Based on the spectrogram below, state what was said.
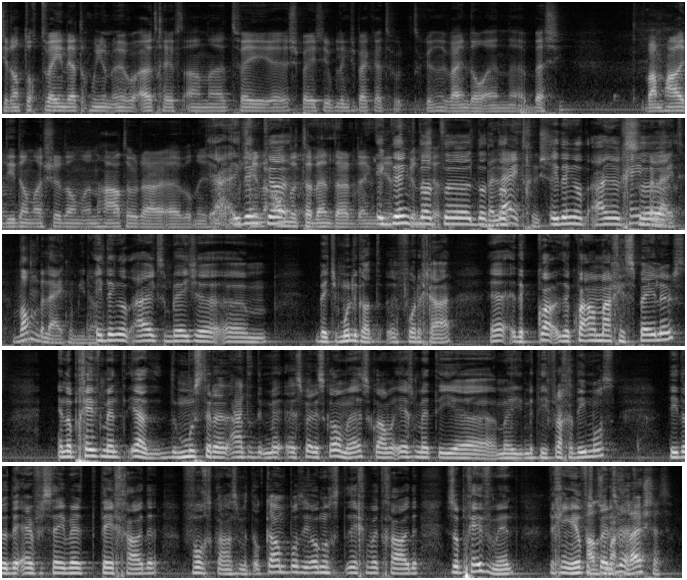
dat je dan toch 32 miljoen euro uitgeeft aan eh, twee eh, spelers die op linksback uit kunnen, Wijndal en eh Bessie. Waarom haal je die dan als je dan een Hato daar eh wil neerzetten? Ja, ik misschien denk, een ander talent daar denk je ik denk te dat, eh, dat, dat beleid, Guus. ik denk dat Ajax Geen beleid. Wanbeleid noem je dat. Ik denk dat Ajax een beetje, ehm, een beetje moeilijk had vorig jaar. Hè, er, kwa- er kwamen maar geen spelers. En op een gegeven moment ja, er moesten er een aantal spelers komen. Hè. Ze kwamen eerst met die, eh met, met die Fragadimos, die door de RVC werd tegengehouden. Vervolgens kwamen ze met Ocampos, die ook nog tegen werd gehouden. Dus op een gegeven moment, er gingen heel veel maar spelers weg. geluisterd.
